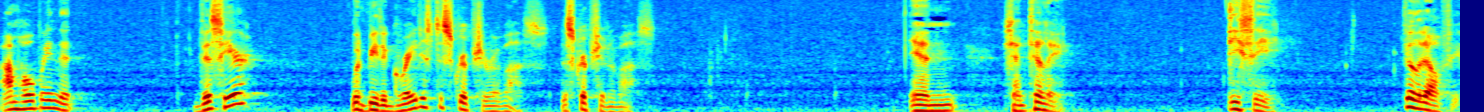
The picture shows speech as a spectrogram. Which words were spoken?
I'm hoping that this here would be the greatest description of us, description of us. In Chantilly, D.C., Philadelphia,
